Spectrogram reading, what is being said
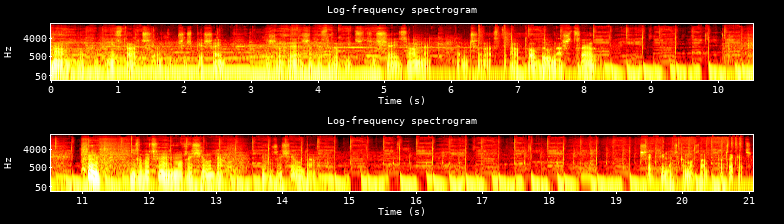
ha, buffów nie starczy przyspieszeń, żeby, żeby zrobić dzisiaj zamek, ten 13, a to był nasz cel. Hmm, zobaczymy, może się uda, może się uda. Jeszcze chwileczkę można poczekać.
